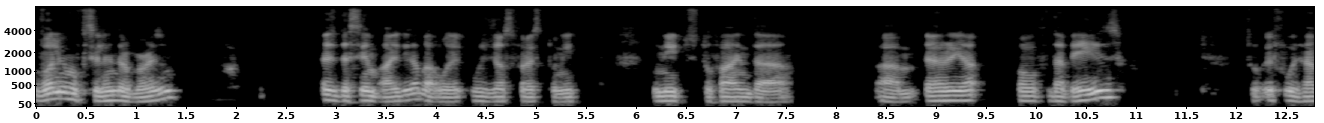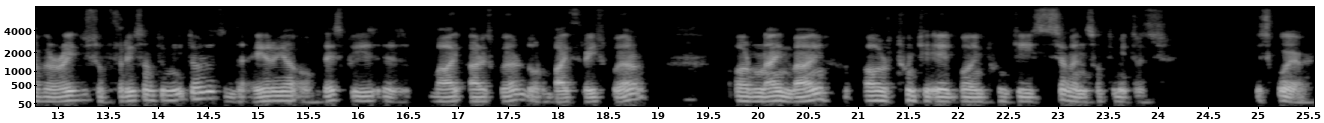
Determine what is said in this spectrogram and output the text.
Volume of cylinder prism is the same idea, but we, we just first to need need to find the um, area of the base. So if we have a radius of three centimeters, the area of this piece is by r squared or by three squared or nine by or 28.27 centimeters squared.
